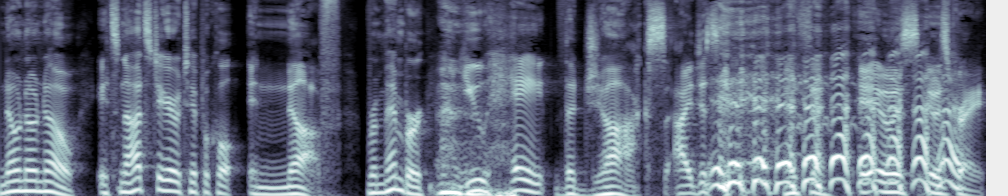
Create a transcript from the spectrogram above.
"No, no, no, it's not stereotypical enough." Remember, you hate the jocks. I just, it was, it was great.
